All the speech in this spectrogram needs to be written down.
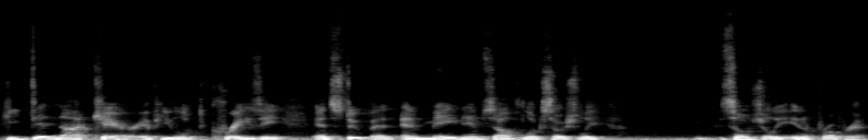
He did not care if he looked crazy and stupid and made himself look socially socially inappropriate.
